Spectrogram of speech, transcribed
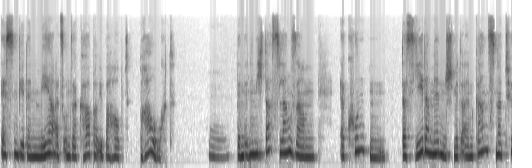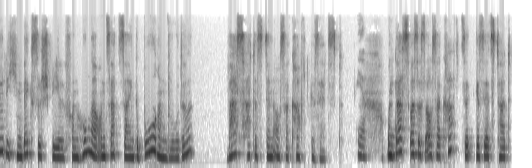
essen wir denn mehr, als unser Körper überhaupt braucht? Hm. Wenn wir nämlich das langsam erkunden, dass jeder Mensch mit einem ganz natürlichen Wechselspiel von Hunger und Sattsein geboren wurde, was hat es denn außer Kraft gesetzt? Ja. Und das, was es außer Kraft gesetzt hat,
